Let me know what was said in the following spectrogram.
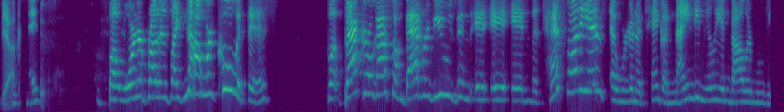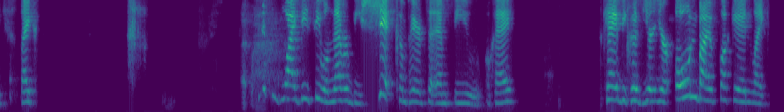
Yeah. Okay. But Warner Brothers like, nah, we're cool with this. But Batgirl got some bad reviews in, in in in the test audience, and we're gonna tank a ninety million dollar movie. Like this is why DC will never be shit compared to MCU, okay? Okay, because you're you're owned by a fucking like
